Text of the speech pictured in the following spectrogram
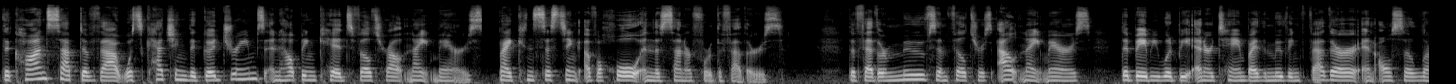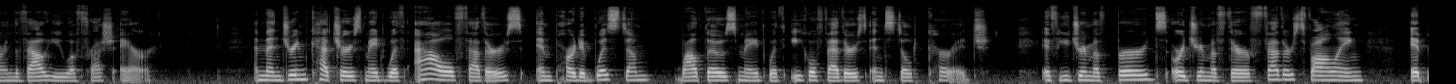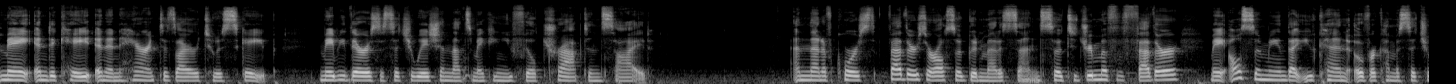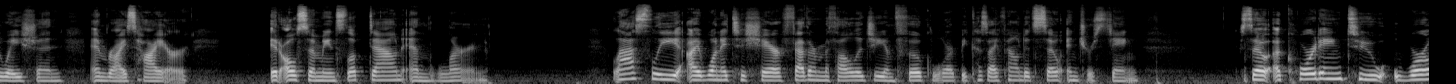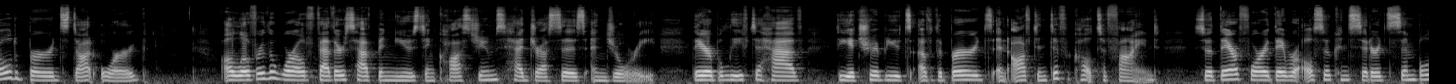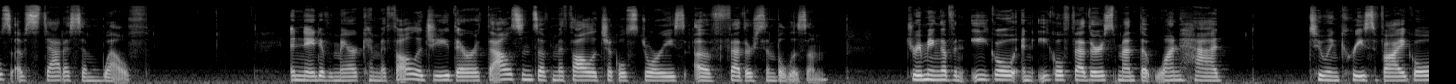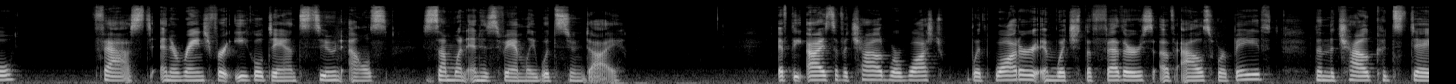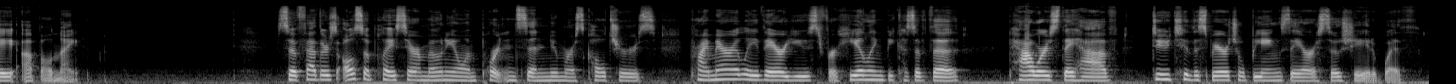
the concept of that was catching the good dreams and helping kids filter out nightmares by consisting of a hole in the center for the feathers. The feather moves and filters out nightmares, the baby would be entertained by the moving feather and also learn the value of fresh air. And then dream catchers made with owl feathers imparted wisdom, while those made with eagle feathers instilled courage. If you dream of birds or dream of their feathers falling, it may indicate an inherent desire to escape. Maybe there is a situation that's making you feel trapped inside. And then, of course, feathers are also good medicine. So, to dream of a feather may also mean that you can overcome a situation and rise higher. It also means look down and learn. Lastly, I wanted to share feather mythology and folklore because I found it so interesting. So, according to worldbirds.org, all over the world, feathers have been used in costumes, headdresses, and jewelry. They are believed to have the attributes of the birds and often difficult to find, so therefore they were also considered symbols of status and wealth. In Native American mythology, there are thousands of mythological stories of feather symbolism. Dreaming of an eagle and eagle feathers meant that one had to increase vigil, fast, and arrange for eagle dance soon, else, someone in his family would soon die. If the eyes of a child were washed with water in which the feathers of owls were bathed, then the child could stay up all night. So, feathers also play ceremonial importance in numerous cultures. Primarily, they are used for healing because of the powers they have due to the spiritual beings they are associated with.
